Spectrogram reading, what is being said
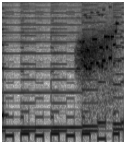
Thank you.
